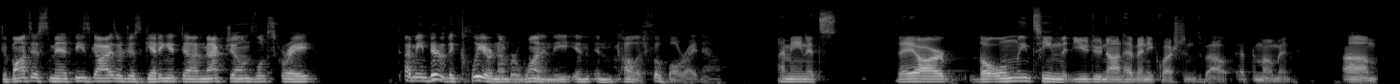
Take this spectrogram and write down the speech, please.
Devonta Smith, these guys are just getting it done. Mac Jones looks great. I mean, they're the clear number one in the in, in college football right now. I mean, it's they are the only team that you do not have any questions about at the moment. Um,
